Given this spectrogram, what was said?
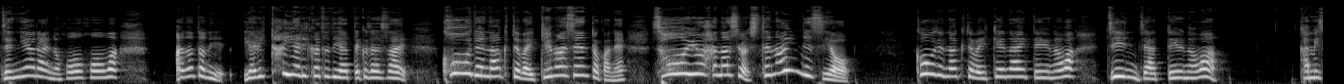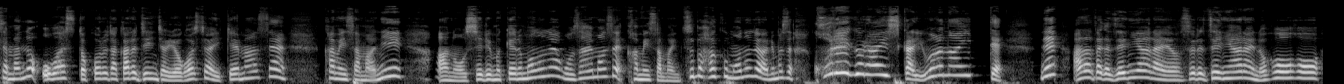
銭洗いの方法は、あなたのやりたいやり方でやってください。こうでなくてはいけませんとかね、そういう話はしてないんですよ。こうでなくてはいけないっていうのは、神社っていうのは、神様のおわすところだから神社を汚してはいけません。神様に、あの、お尻向けるものではございません。神様に唾吐くものではありません。これぐらいしか言わないって。ね。あなたが銭洗いをする銭洗いの方法を、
